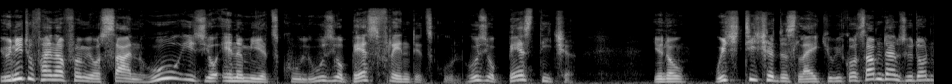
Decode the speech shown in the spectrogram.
you need to find out from your son who is your enemy at school, who's your best friend at school, who's your best teacher. You know, which teacher dislike you because sometimes we don't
